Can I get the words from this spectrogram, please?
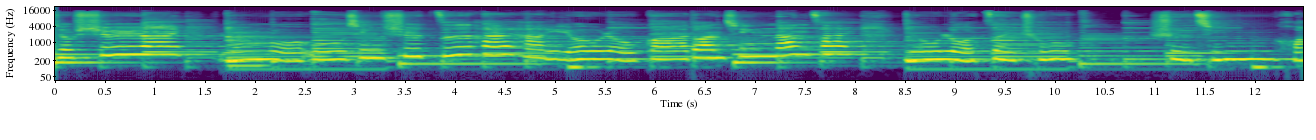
就是爱，冷漠无情是自害，优柔寡断情难猜，流落最初是情怀。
